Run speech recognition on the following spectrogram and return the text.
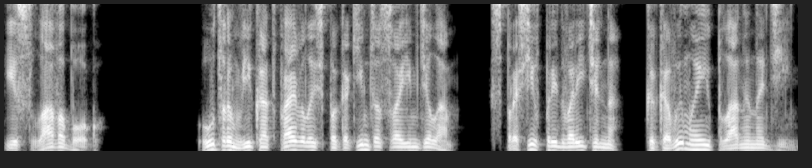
и слава богу. Утром Вика отправилась по каким-то своим делам, спросив предварительно, каковы мои планы на день.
